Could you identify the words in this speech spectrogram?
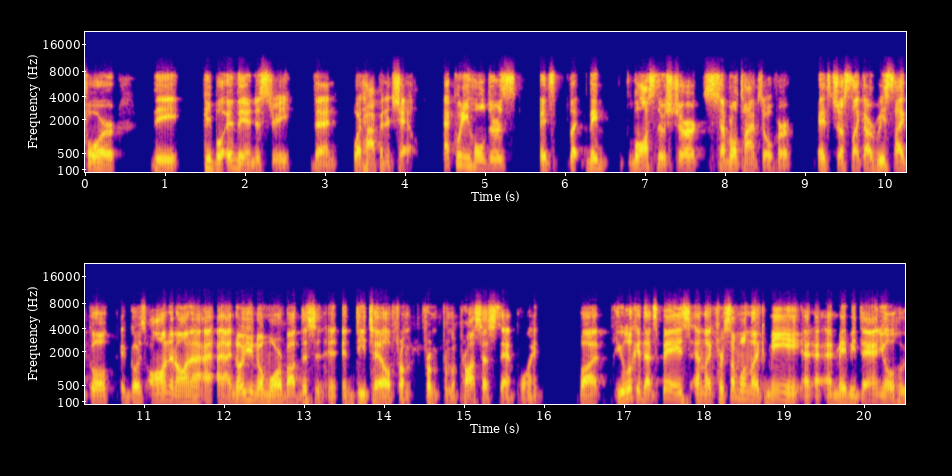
for the people in the industry than what happened in shale. Equity holders It's like they've lost their shirt several times over. It's just like a recycle. It goes on and on. I, I know you know more about this in, in, in detail from from from a process standpoint. But you look at that space, and like for someone like me and, and maybe Daniel, who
